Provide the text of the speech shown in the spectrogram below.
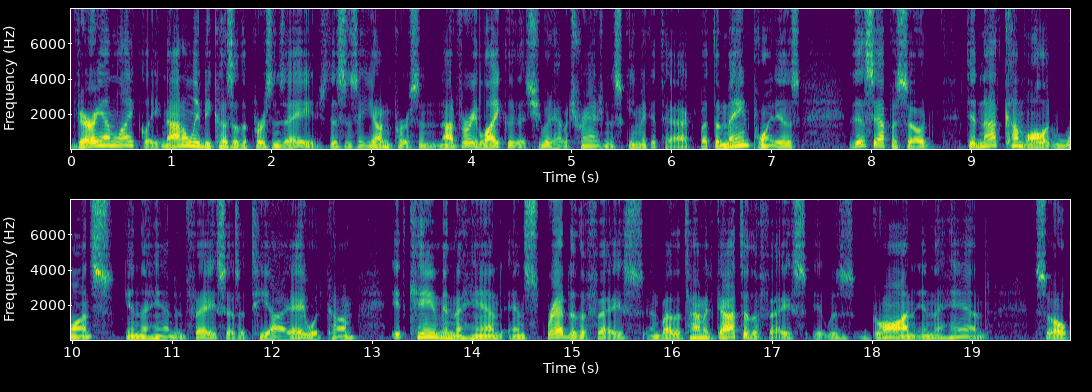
Very unlikely, not only because of the person's age. This is a young person, not very likely that she would have a transient ischemic attack. But the main point is this episode did not come all at once in the hand and face as a TIA would come. It came in the hand and spread to the face, and by the time it got to the face, it was gone in the hand. So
